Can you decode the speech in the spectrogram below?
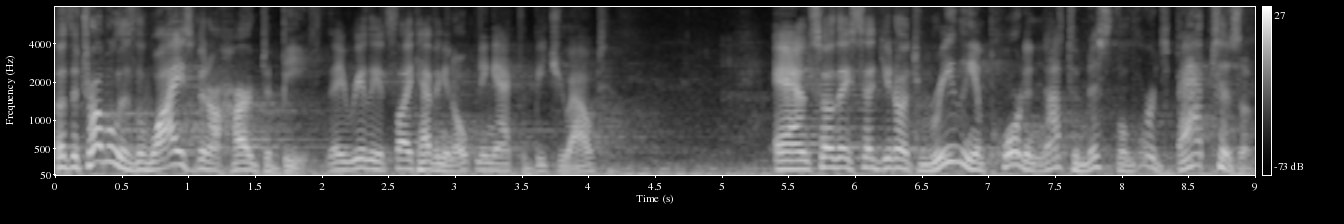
But the trouble is, the wise men are hard to beat. They really, it's like having an opening act to beat you out. And so they said, you know, it's really important not to miss the Lord's baptism.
